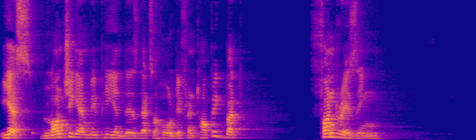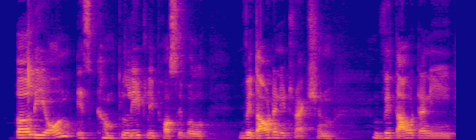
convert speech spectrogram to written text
yes, launching MVP and this, that's a whole different topic, but fundraising early on is completely possible without any traction, without any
